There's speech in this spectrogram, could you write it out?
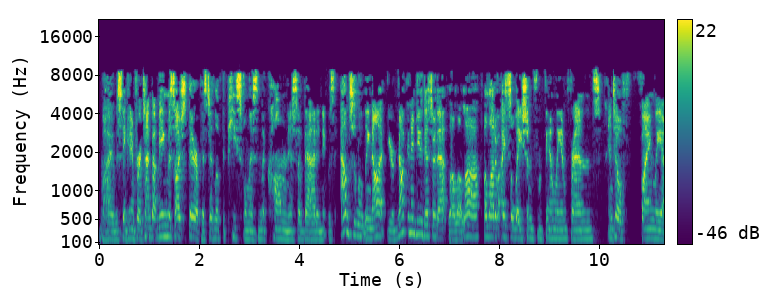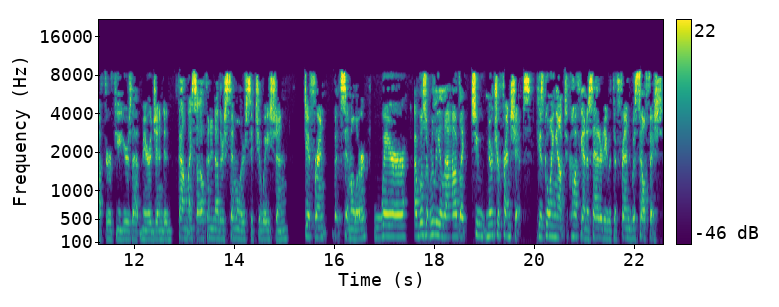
well, I was thinking for a time about being a massage therapist. I love the peacefulness and the calmness of that. And it was absolutely not, you're not going to do this or that, la, la, la. A lot of isolation from family and friends until finally, after a few years, that marriage ended, found myself in another similar situation different but similar where I wasn't really allowed like to nurture friendships because going out to coffee on a Saturday with a friend was selfish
